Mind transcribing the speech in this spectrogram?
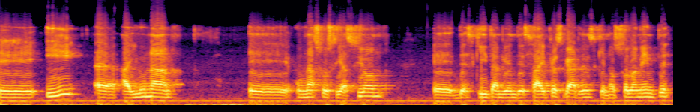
Eh, y eh, hay una, eh, una asociación de esquí también de Cypress Gardens que no solamente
